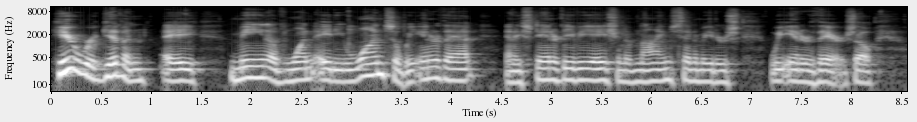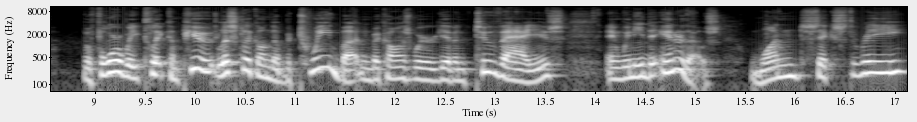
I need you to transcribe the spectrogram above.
Here we're given a mean of 181, so we enter that, and a standard deviation of nine centimeters, we enter there. So before we click compute, let's click on the between button because we're given two values and we need to enter those. 163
